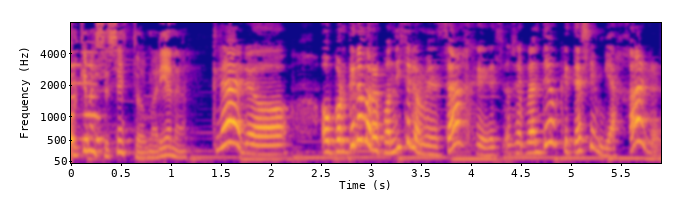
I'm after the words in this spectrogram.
¿por qué me haces esto, Mariana? Claro. ¿O por qué no me respondiste los mensajes? O sea, planteos que te hacen viajar.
